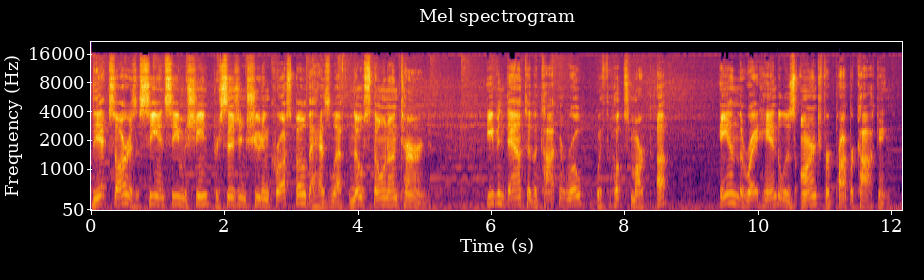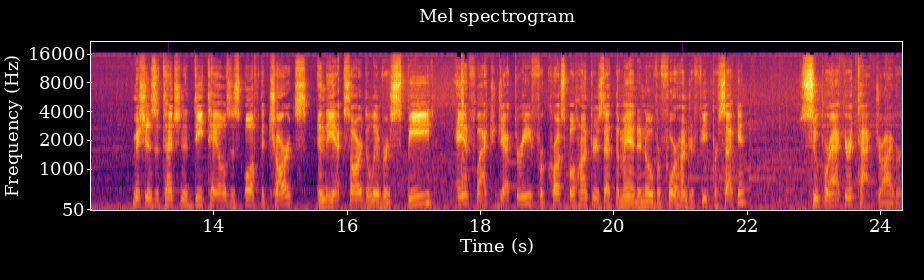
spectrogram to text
The XR is a CNC machined precision shooting crossbow that has left no stone unturned, even down to the cocking rope with hooks marked up, and the right handle is armed for proper cocking. Mission's attention to details is off the charts, and the XR delivers speed and flat trajectory for crossbow hunters that demand an over 400 feet per second, super accurate tack driver.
